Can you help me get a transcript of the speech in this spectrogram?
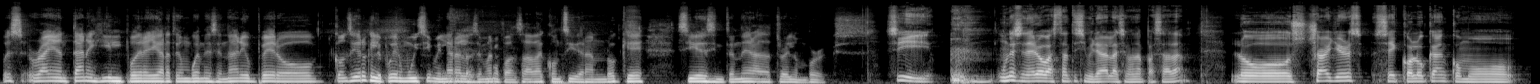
pues Ryan Tannehill podría llegar a tener un buen escenario, pero considero que le puede ir muy similar a la semana pasada, considerando que sigue sin tener a Traylon Burks. Sí, un escenario bastante similar a la semana pasada. Los Chargers se colocan como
